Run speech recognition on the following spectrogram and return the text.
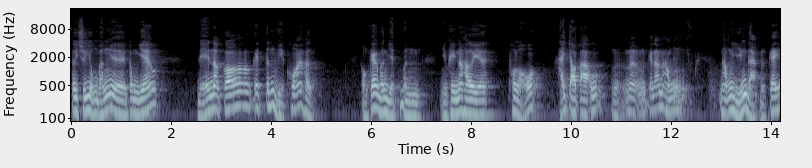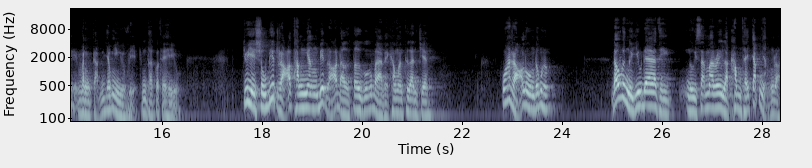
Tôi sử dụng bản à, công giáo để nó có cái tính việt hóa hơn. Còn cái bản dịch mình nhiều khi nó hơi ờ, thô lỗ, hãy cho ta uống. Ờ, nó, cái đó nó không nó không có diễn đạt được cái văn cảnh giống như người Việt chúng ta có thể hiểu. Chúa Giêsu biết rõ thân nhân, biết rõ đời tư của cái bà này không anh thưa anh chị em? Quá rõ luôn đúng không? Đối với người Juda thì người Samari là không thể chấp nhận rồi.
